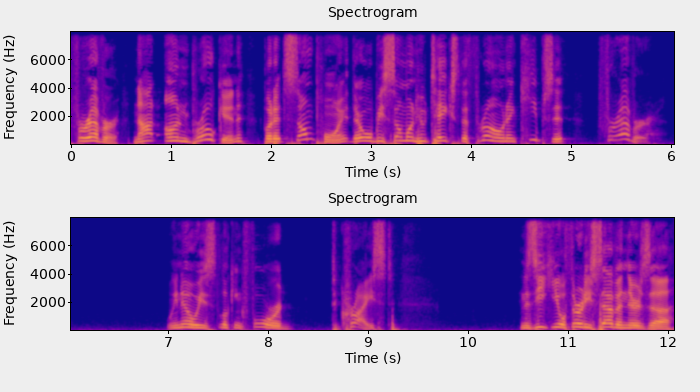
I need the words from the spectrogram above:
forever, not unbroken, but at some point there will be someone who takes the throne and keeps it forever. We know he's looking forward to Christ. In Ezekiel 37, there's a,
